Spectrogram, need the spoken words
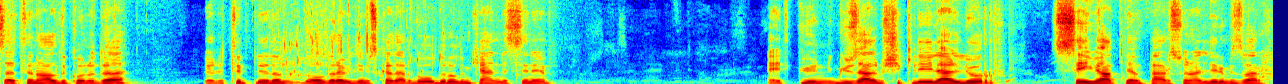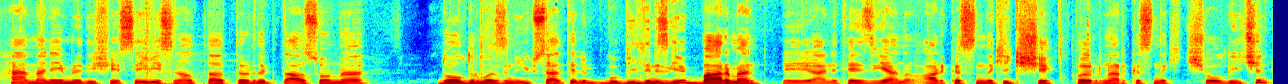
satın aldık onu da. Böyle tıklayalım. Doldurabildiğimiz kadar dolduralım kendisini. Evet gün güzel bir şekilde ilerliyor. Seviye atlayan personellerimiz var. Hemen emrediği şey seviyesini atlattırdık. Daha sonra doldurma hızını yükseltelim. Bu bildiğiniz gibi barmen e, yani tezgahın arkasındaki kişi, barın arkasındaki kişi olduğu için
